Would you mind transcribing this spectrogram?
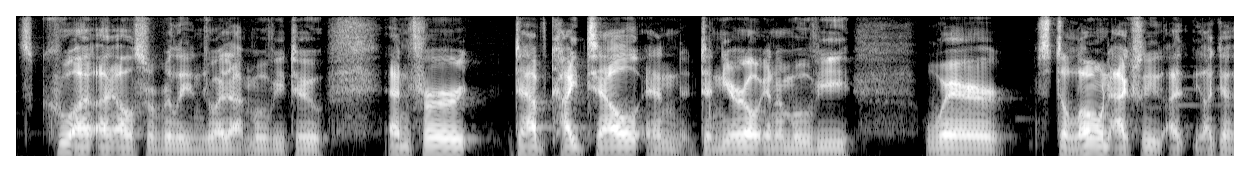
it's cool. I, I, also really enjoy that movie too. And for to have Keitel and De Niro in a movie where Stallone actually, I, like I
